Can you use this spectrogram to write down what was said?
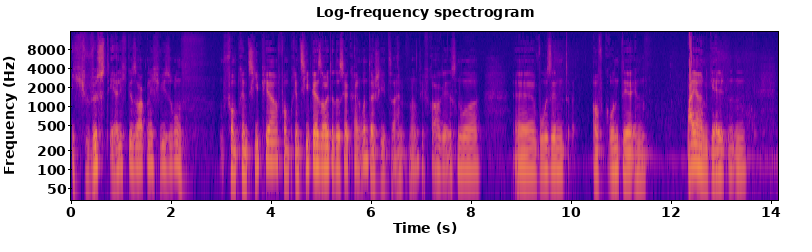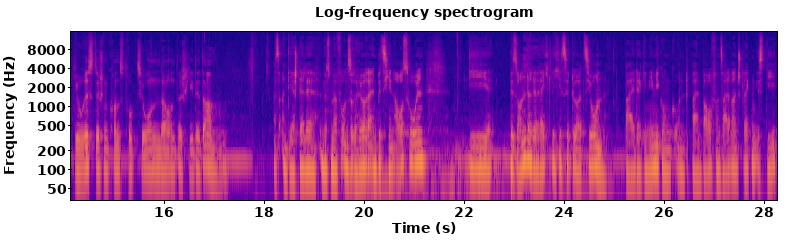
Ich wüsste ehrlich gesagt nicht, wieso. Vom Prinzip her, vom Prinzip her sollte das ja kein Unterschied sein. Ne? Die Frage ist nur, äh, wo sind aufgrund der in Bayern geltenden juristischen Konstruktionen da Unterschiede da? Ne? Also an der Stelle müssen wir für unsere Hörer ein bisschen ausholen. Die besondere rechtliche Situation bei der Genehmigung und beim Bau von Seilbahnstrecken ist die,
